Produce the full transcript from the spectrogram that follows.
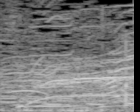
Thank you.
